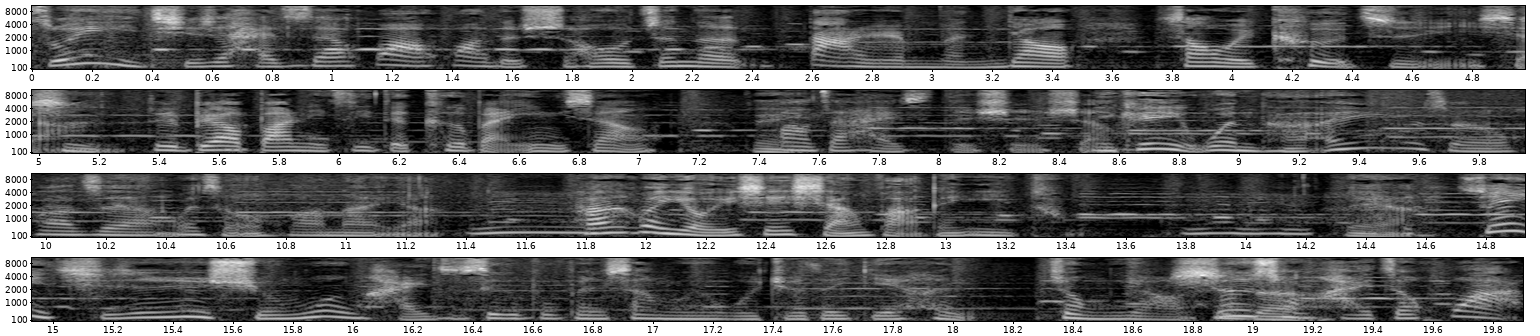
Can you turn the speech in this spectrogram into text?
所以，其实孩子在画画的时候，真的大人们要稍微克制一下，是对，不要把你自己的刻板印象放在孩子的身上。你可以问他：“哎，为什么画这样？为什么画那样？”嗯，他会有一些想法跟意图。嗯，对呀。所以，其实是询问孩子这个部分上面，我觉得也很重要。就是从孩子画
